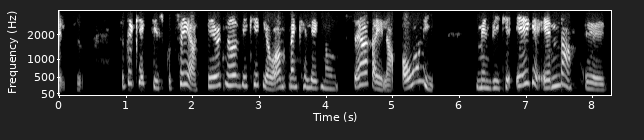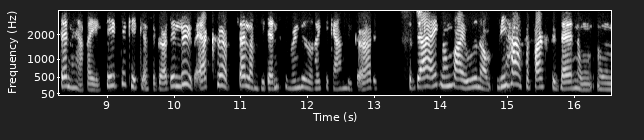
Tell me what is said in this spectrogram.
altid. Så det kan ikke diskuteres. Det er jo ikke noget, vi kan ikke lave om. Man kan lægge nogle særregler oveni, men vi kan ikke ændre øh, den her regel. Det, det kan ikke lade sig gøre. Det løb er kørt, selvom de danske myndigheder rigtig gerne vil gøre det. Så der er ikke nogen vej udenom. Vi har så faktisk endda nogle, nogle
